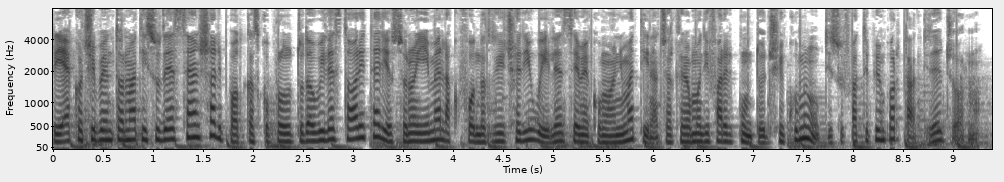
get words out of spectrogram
Rieccoci bentornati su The Essential, il podcast coprodotto da Will e Storytel. Io sono Ime, la cofondatrice di Will e insieme come ogni mattina cercheremo di fare il punto in 5 minuti sui fatti più importanti del giorno.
